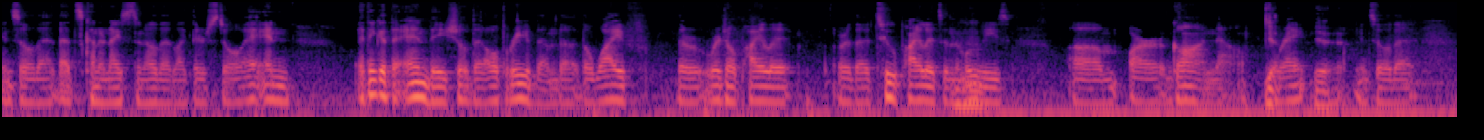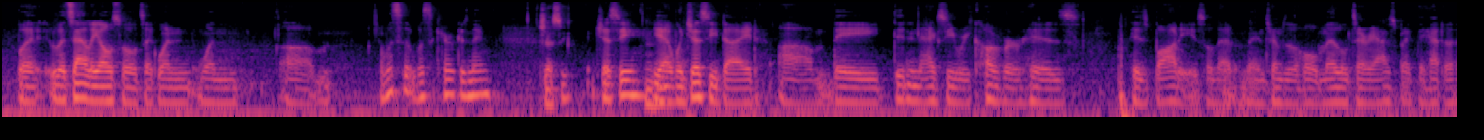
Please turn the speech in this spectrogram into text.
and so that that's kind of nice to know that like they're still and I think at the end they showed that all three of them the the wife, the original pilot, or the two pilots in the Mhm. movies, um, are gone now, Yeah. right? yeah and so that but but sadly also it's like when when um what's the what's the character's name jesse jesse Mhm. yeah when jesse died um they didn't actually recover his his body so that in terms of the whole military aspect they had to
